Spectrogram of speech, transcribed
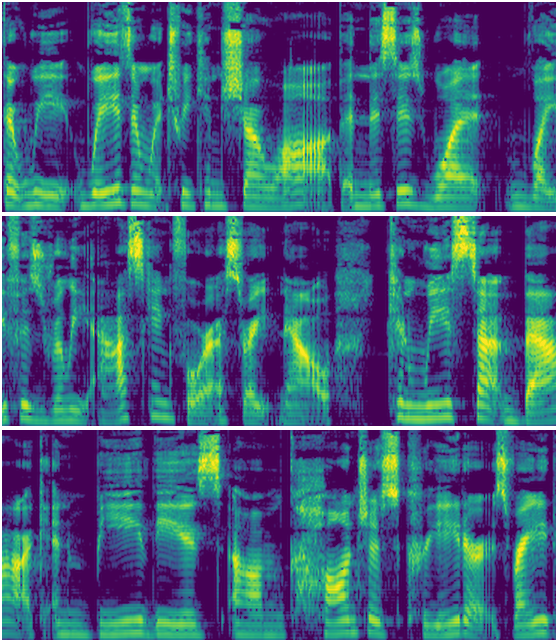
that we ways in which we can show up. And this is what life is really asking for us right now. Can we step back and be these um, conscious creators right?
